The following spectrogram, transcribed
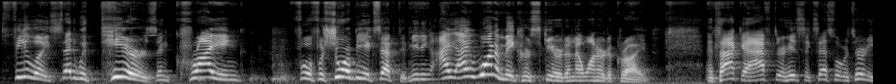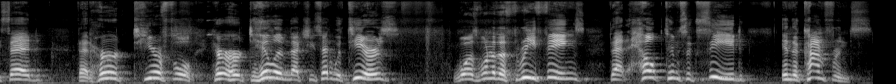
tefillah said with tears and crying for, for sure be accepted. Meaning, I, I want to make her scared and I want her to cry. And Taka, after his successful return, he said that her tearful, her, her tehillim that she said with tears was one of the three things that helped him succeed in the conference,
